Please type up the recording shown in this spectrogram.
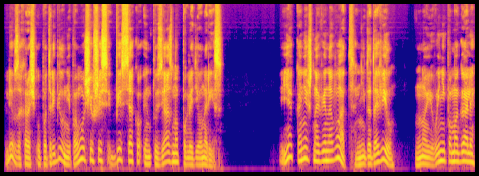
Лев Захарович употребил, не поморщившись, без всякого энтузиазма поглядел на рис. «Я, конечно, виноват, не додавил, но и вы не помогали.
